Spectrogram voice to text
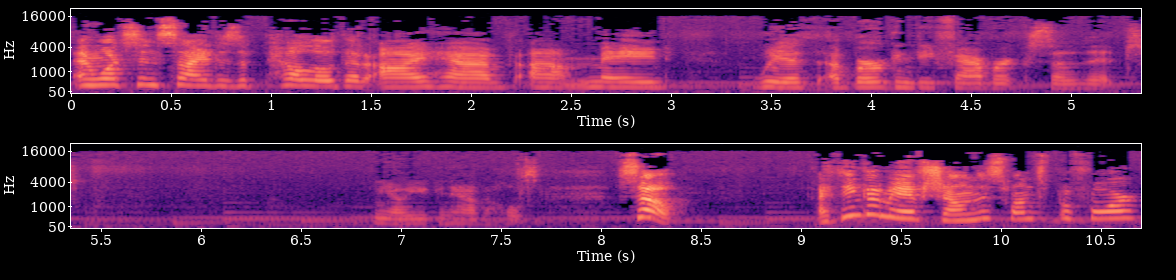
And what's inside is a pillow that I have um, made with a burgundy fabric so that, you know, you can have a holes. So, I think I may have shown this once before,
